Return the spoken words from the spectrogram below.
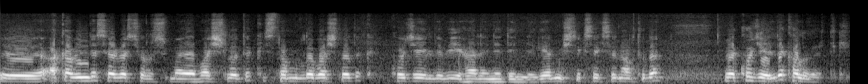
E, akabinde serbest çalışmaya başladık. İstanbul'da başladık. Kocaeli'de bir ihale nedeniyle gelmiştik 86'da ve Kocaeli'de kalıverdik.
